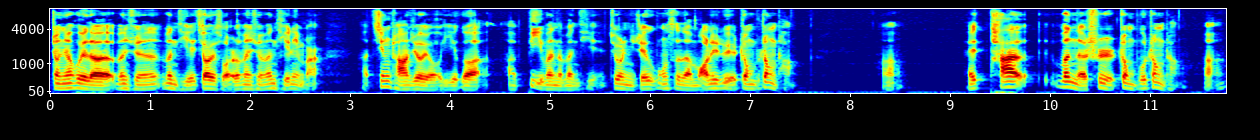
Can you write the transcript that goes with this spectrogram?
证监会的问询问题，交易所的问询问题里面啊，经常就有一个啊必问的问题，就是你这个公司的毛利率正不正常啊？哎，他问的是正不正常啊？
